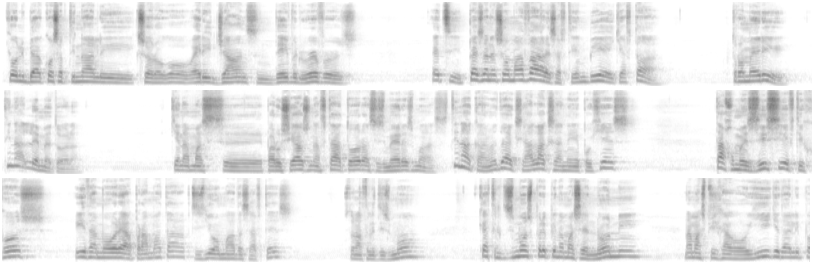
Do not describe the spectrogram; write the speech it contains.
Και ο Ολυμπιακός απ' την άλλη, ξέρω εγώ, Eddie Johnson, David Rivers. Έτσι, παίζανε σε ομαδάρες αυτοί, NBA και αυτά. Τρομεροί. Τι να λέμε τώρα; Και να μας ε, παρουσιάζουν αυτά τώρα στις μέρες μας; Τι να κάνουμε, εντάξει, αλλάξανε οι εποχές. Τα έχουμε ζήσει ευτυχώς. Είδαμε ωραία πράγματα από τις δύο ομάδες αυτές στον αθλητισμό και ο αθλητισμός πρέπει να μας ενώνει, να μας ψυχαγωγεί κτλ.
